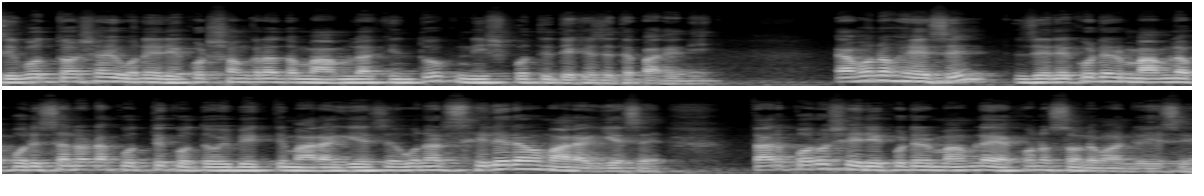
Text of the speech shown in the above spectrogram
জীবদ্দশায় উনি রেকর্ড সংক্রান্ত মামলা কিন্তু নিষ্পত্তি দেখে যেতে পারেনি। এমনও হয়েছে যে রেকর্ডের মামলা পরিচালনা করতে করতে ওই ব্যক্তি মারা গিয়েছে, ওনার ছেলেরাও মারা গিয়েছে। তারপরও সেই রেকর্ডের মামলা এখনও চলমান রয়েছে।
